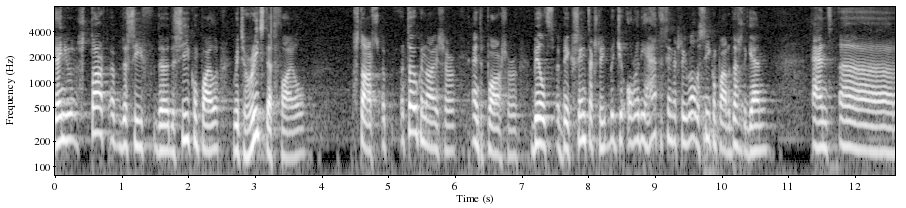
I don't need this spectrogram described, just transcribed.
Then you start up the C, the, the C compiler, which reads that file, starts a, a, tokenizer, and the parser builds a big syntax tree, but you already had the syntax tree. Well, the C compiler does it again, and uh,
